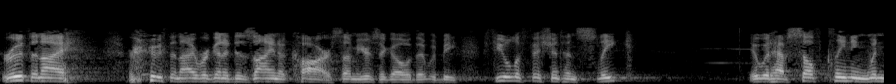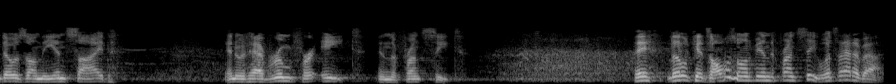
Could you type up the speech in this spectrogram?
Ruth and I, Ruth and I were going to design a car some years ago that would be fuel efficient and sleek. It would have self-cleaning windows on the inside and it would have room for eight in the front seat. hey, little kids always want to be in the front seat. What's that about?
